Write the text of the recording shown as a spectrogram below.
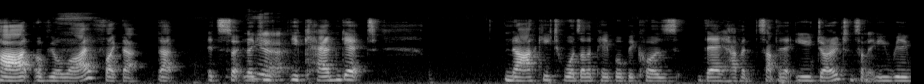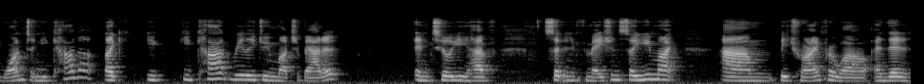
part of your life, like that. That it's so like Yeah. you, you can get narky towards other people because they have it, something that you don't and something you really want, and you can't like you you can't really do much about it until you have certain information. So you might um, be trying for a while and then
